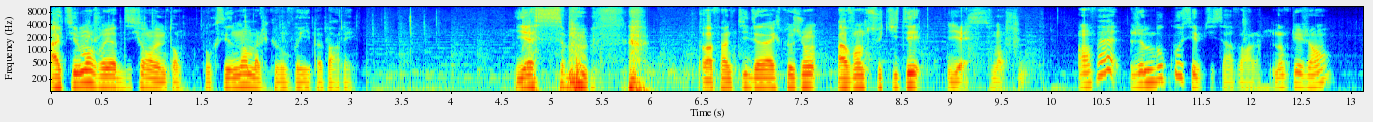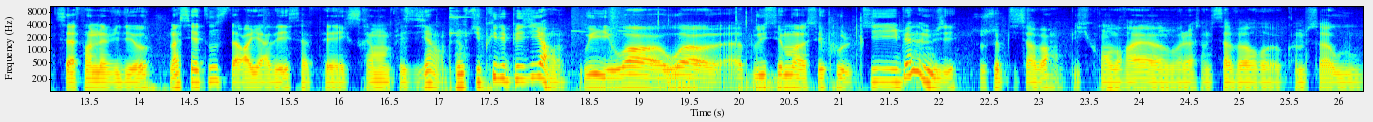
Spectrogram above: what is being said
Actuellement, je regarde Discord en même temps. Donc c'est normal que vous ne voyez pas parler. Yes. On va faire une petite dernière explosion avant de se quitter. Yes, m'en fous. En fait, j'aime beaucoup ces petits serveurs là. Donc les gens, c'est la fin de la vidéo. Merci à tous d'avoir regardé, ça fait extrêmement plaisir. Je me suis pris du plaisir. Oui, waouh, waouh, applaudissez-moi, c'est cool. Suis bien amusé sur ce petit serveur. Puisqu'en vrai, euh, voilà, c'est un serveur euh, comme ça où vous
